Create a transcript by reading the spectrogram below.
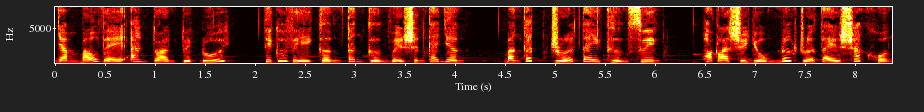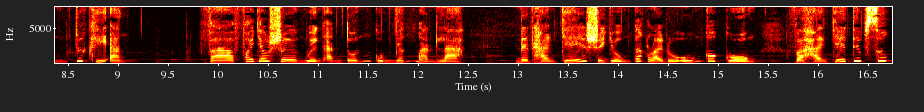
nhằm bảo vệ an toàn tuyệt đối thì quý vị cần tăng cường vệ sinh cá nhân bằng cách rửa tay thường xuyên hoặc là sử dụng nước rửa tay sát khuẩn trước khi ăn. Và Phó giáo sư Nguyễn Anh Tuấn cũng nhấn mạnh là nên hạn chế sử dụng các loại đồ uống có cồn và hạn chế tiếp xúc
